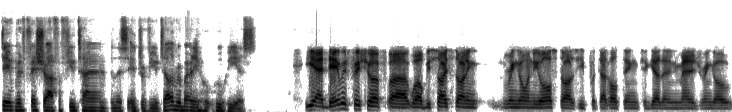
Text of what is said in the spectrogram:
david fishof a few times in this interview tell everybody who, who he is yeah david fishof uh well besides starting ringo and the all-stars he put that whole thing together and managed ringo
